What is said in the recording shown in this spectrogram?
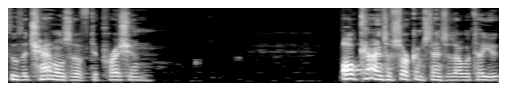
through the channels of depression, all kinds of circumstances, I will tell you.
